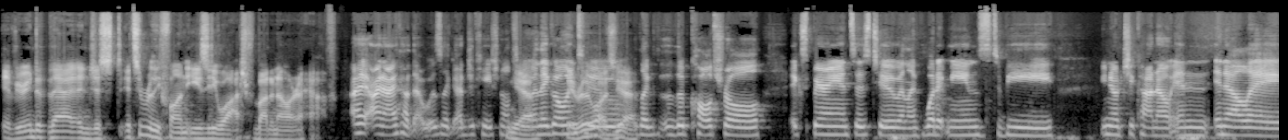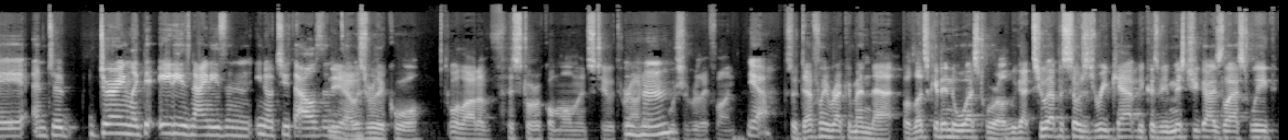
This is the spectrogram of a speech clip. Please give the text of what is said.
if you're into that, and just it's a really fun, easy watch for about an hour and a half. I and I thought that was like educational too, Yeah, and they go into really was, yeah. like the, cultural experiences too, and like what it means to be, you know, Chicano in in LA and to during like the 80s, 90s, and you know 2000s. Yeah, it was really cool. A lot of historical moments too throughout it, Mhm. which is really fun. yeah. So definitely recommend that. But let's get into Westworld. We got two episodes to recap because we missed you guys last week.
